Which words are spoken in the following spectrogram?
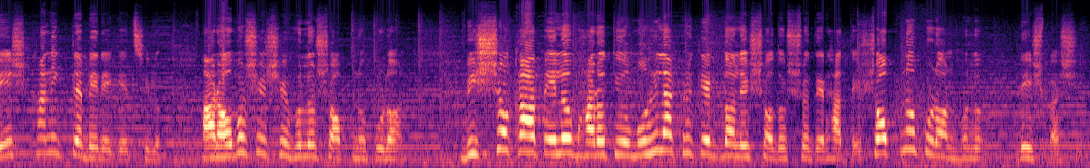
বেশ খানিকটা বেড়ে গেছিল। আর অবশেষে হলো স্বপ্ন পূরণ বিশ্বকাপ এলো ভারতীয় মহিলা ক্রিকেট দলের সদস্যদের হাতে। স্বপ্ন পূরণ হলো দেশবাসীর।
